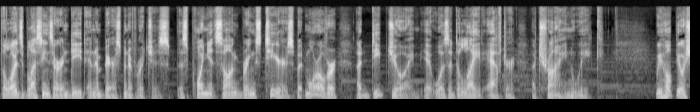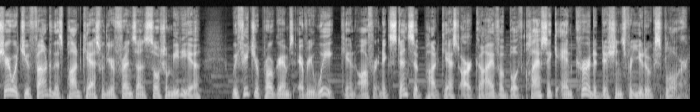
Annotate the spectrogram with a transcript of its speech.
The Lord's blessings are indeed an embarrassment of riches. This poignant song brings tears, but moreover, a deep joy. It was a delight after a trying week. We hope you'll share what you found in this podcast with your friends on social media. We feature programs every week and offer an extensive podcast archive of both classic and current editions for you to explore.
